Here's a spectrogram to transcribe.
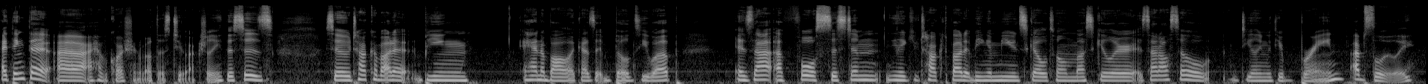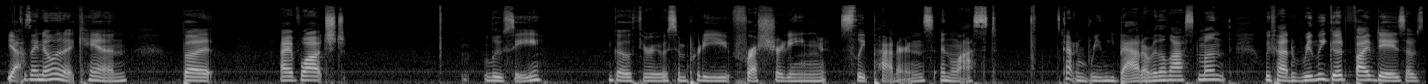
I think that uh, I have a question about this too, actually. This is so talk about it being anabolic as it builds you up. Is that a full system? Like you talked about it being immune, skeletal, and muscular. Is that also dealing with your brain? Absolutely. Yeah. Because I know that it can, but I've watched Lucy go through some pretty frustrating sleep patterns in the last. Gotten really bad over the last month. We've had really good five days. I was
